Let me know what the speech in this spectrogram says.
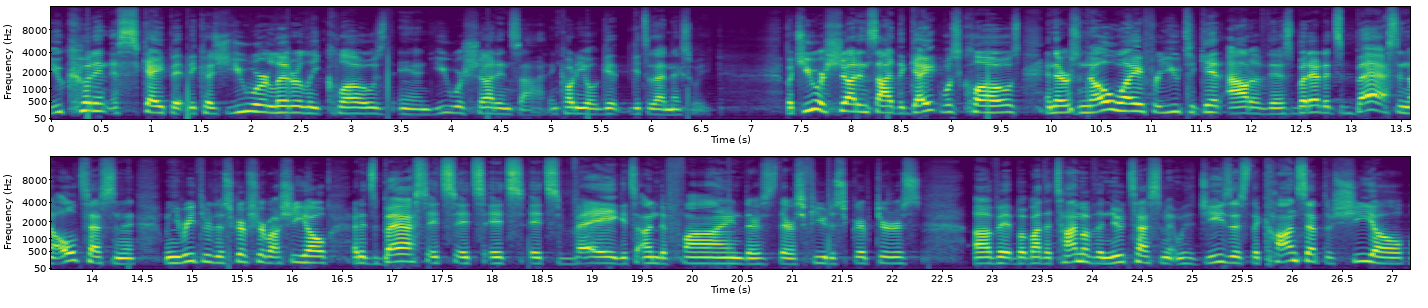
you couldn't escape it because you were literally closed in. You were shut inside. And Cody will get, get to that next week but you were shut inside. The gate was closed, and there's no way for you to get out of this. But at its best, in the Old Testament, when you read through the scripture about Sheol, at its best, it's, it's, it's, it's vague, it's undefined, there's, there's few descriptors of it. But by the time of the New Testament with Jesus, the concept of Sheol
